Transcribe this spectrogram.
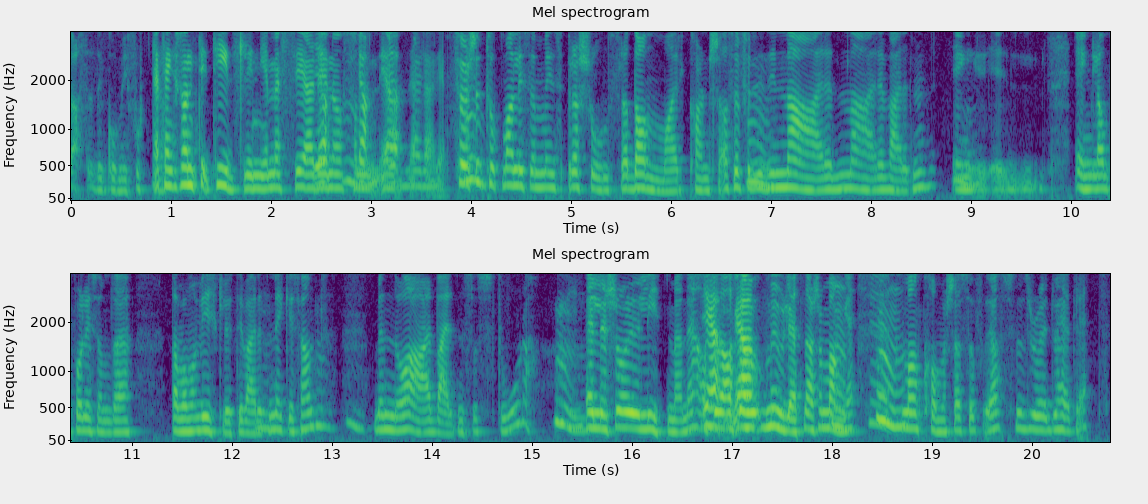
altså, det går mye fortere. jeg tenker sånn tidslinjemessig er det noe som ja, Ja, ja. det er der, ja. Før så tok man liksom inspirasjon fra Danmark, kanskje. Altså fordi de nære, nære verden. Eng England på liksom det Da var man virkelig ute i verden, ikke sant? Men nå er verden så stor, da. Eller så liten, mener jeg. Altså, Ja, altså ja. mulighetene er så mange. Så man kommer seg så Ja, så tror jeg du har helt rett.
